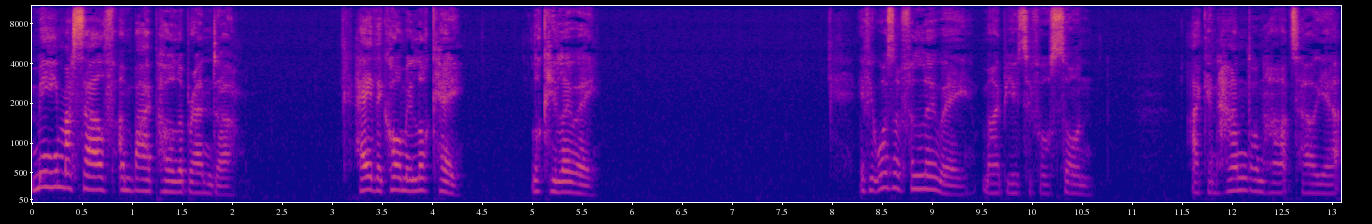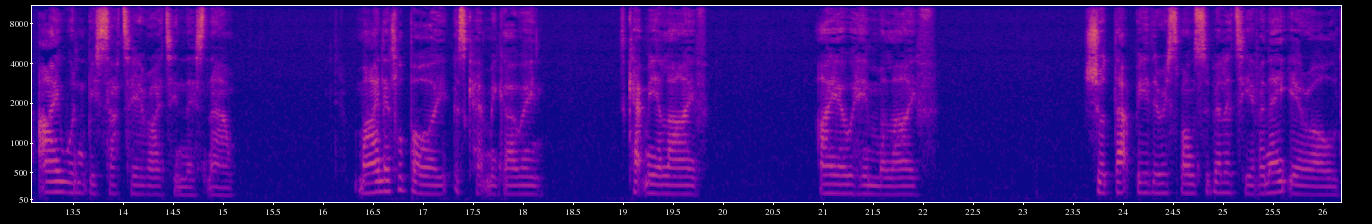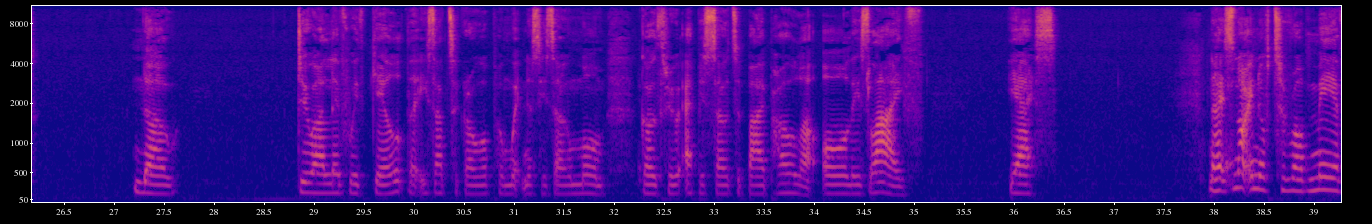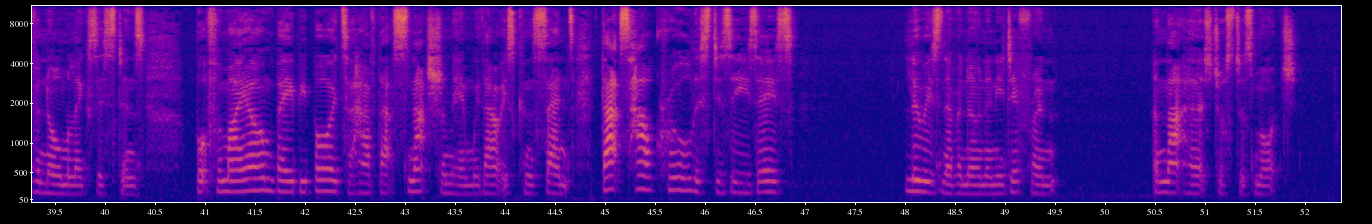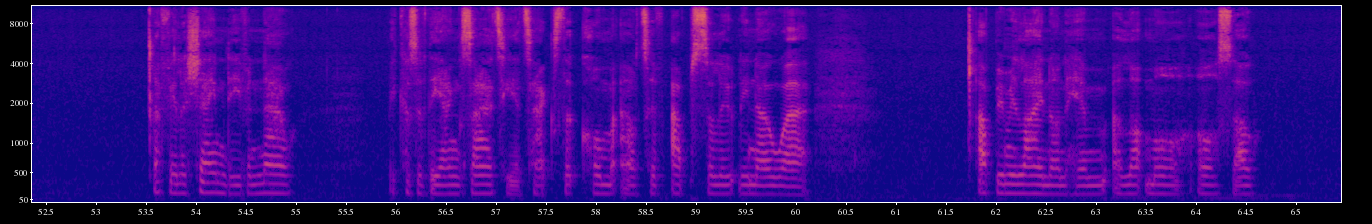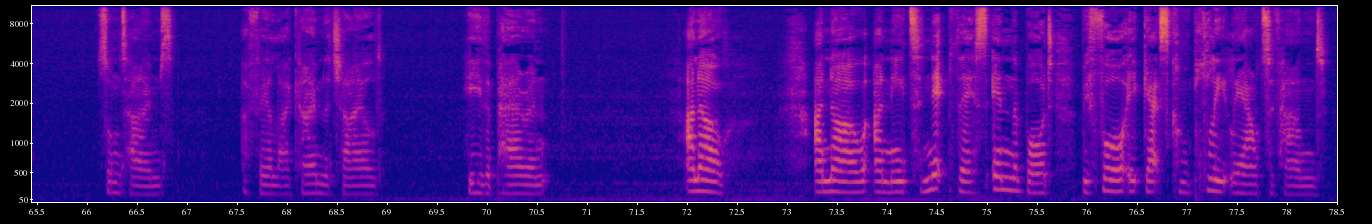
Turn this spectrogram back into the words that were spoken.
Me, myself, and bipolar Brenda. Hey, they call me Lucky. Lucky Louie. If it wasn't for Louie, my beautiful son, I can hand on heart tell you I wouldn't be sat here writing this now. My little boy has kept me going. He's kept me alive. I owe him my life. Should that be the responsibility of an eight-year-old? No. Do I live with guilt that he's had to grow up and witness his own mum go through episodes of bipolar all his life? Yes. Now, it's not enough to rob me of a normal existence, but for my own baby boy to have that snatched from him without his consent, that's how cruel this disease is. Louie's never known any different, and that hurts just as much. I feel ashamed even now because of the anxiety attacks that come out of absolutely nowhere. I've been relying on him a lot more also. Sometimes I feel like I'm the child, he the parent. I know, I know I need to nip this in the bud before it gets completely out of hand.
